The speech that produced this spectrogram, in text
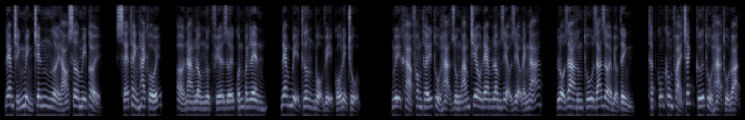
đem chính mình trên người áo sơ mi cởi, sẽ thành hai khối, ở nàng lồng ngực phía dưới quấn quanh lên, đem bị thương bộ vị cố định trụ. Ngụy Khả Phong thấy thủ hạ dùng ám chiêu đem Lâm Diệu Diệu đánh ngã, lộ ra hứng thú dã rời biểu tình, thật cũng không phải trách cứ thủ hạ thủ đoạn,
